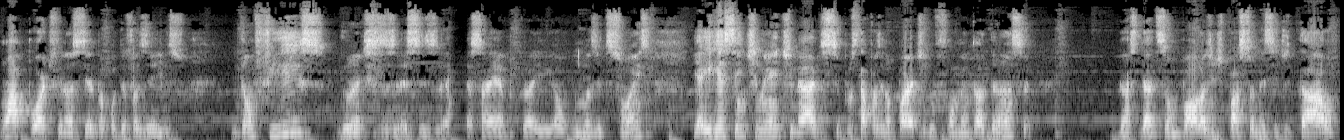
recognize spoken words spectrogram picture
um aporte financeiro para poder fazer isso. Então fiz durante esses, esses, essa época aí algumas edições e aí recentemente né, a Discípulo está fazendo parte do Fomento à Dança da cidade de São Paulo, a gente passou nesse edital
